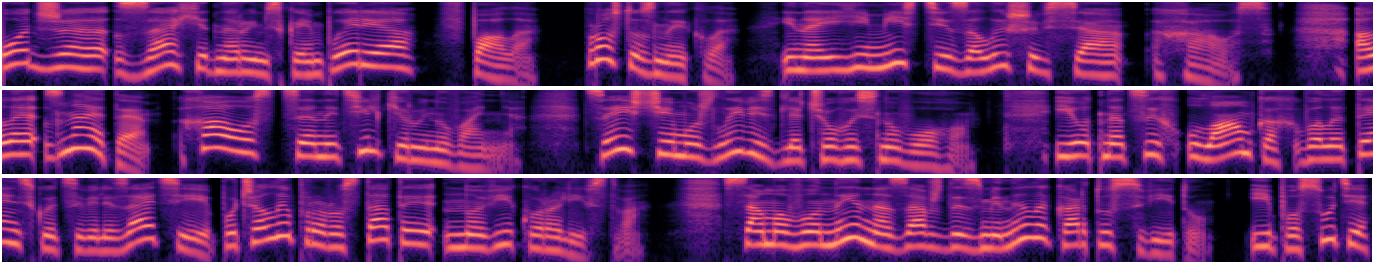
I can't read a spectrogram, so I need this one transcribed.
Отже, Західна Римська імперія впала, просто зникла, і на її місці залишився хаос. Але знаєте, хаос це не тільки руйнування, це ще й можливість для чогось нового. І от на цих уламках велетенської цивілізації почали проростати нові королівства. Саме вони назавжди змінили карту світу і, по суті,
